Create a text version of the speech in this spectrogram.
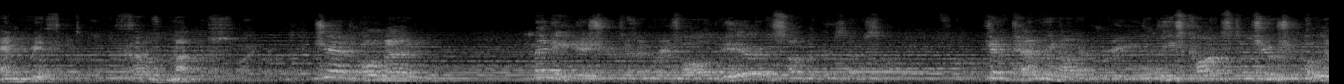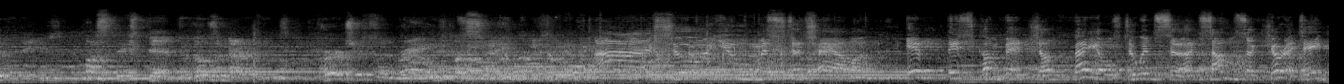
and risked so much. Gentlemen, many issues have been resolved here and some of set aside. Yet can we not agree that these constitutional liberties must extend to those Americans purchased and raised by slavery? Convention fails to insert some security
